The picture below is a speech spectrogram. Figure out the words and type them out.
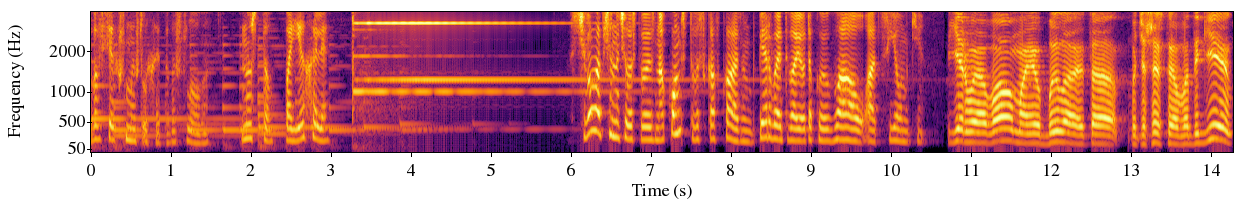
во всех смыслах этого слова. Ну что, поехали? С чего вообще началось твое знакомство с Кавказом? Первое твое такое вау от съемки? Первое вау мое было это путешествие в Адыгею.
